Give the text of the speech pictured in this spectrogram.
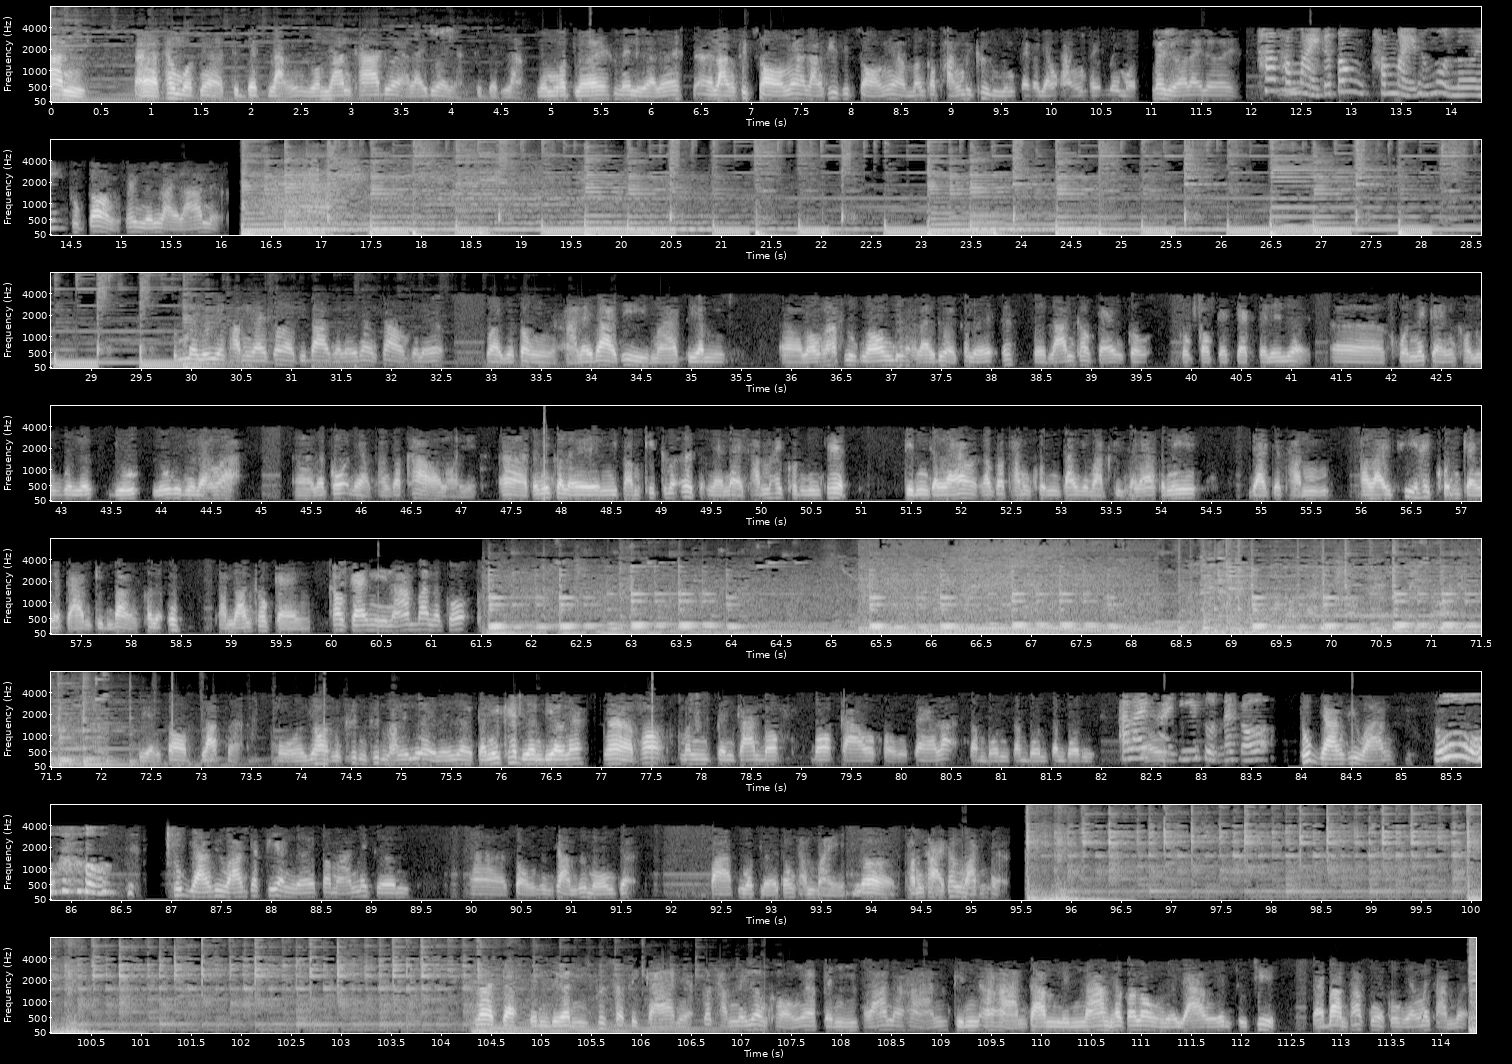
บ้านอ่าทั้งหมดเนี่ยสิบเอ็ดหลัง รวมร้านค้าด้วยอะไรด้วยเนี่ยสิบเอ็ดหลังไม่หมดเลย ไม่เหลือเลยเอ่อหลังสิบสองเนี่ยหลังที่สิบสองเนี่ยมันก็พังไปครึ่งนึงแต่ก็ยังพังไปไม่หมด ไม่เหลืออะไรเลย ถ้าทำใหม่ก็ต้องทำใหม่ทั้งหมดเลย ถูกต้องใช้เงินหลายล้านเนี่ย ไม่รู้จะทำไงก็ที่บ้านก็เลยนั่งเศร้ากันเลยว่าจะต้องหารายได้ที่มาเตรียมอรองรับลูกน้องด้วยอะไรด้วยก็เลยเปิดร้านข้าวแกงก็ก็ก็แกกๆไปเรื่อยๆเอ่อคนในแกงเขารู้กันลึกอยู่รู้กันอยู่แล้วว่าอ่อแล้วโกะเนี่ยทำกับข้าวอร่อยอ่าตอนนี้ก็เลยมีความคิดว่าเออไหนๆทำให้คนกรุงเทพกินกันแล้ว แล้วก็ทำคนต่างจังหวัดกินกันแล้วตอนนี้อยากจะทำอะไรที่ให้คนแกงกระจานกินบ้าง ก็เลยเออ ทำร้านข้าวแกงข้าวแกงมีน้ำบ้านนะโกะเสียงตอบรับอะโหยอดมันขึ้นขึ้นมาเรื่อยๆเรื่อยๆแต่นี้แค่เดือนเดียวนะอ่าเพราะมันเป็นการบอกบอกกล่าวของแต่ละตำบลตำบลตำบลอะไรขายดีสุดนะโก็ทุกอย่างที่วางตู้ ทุกอย่างที่วางจะเกลี้ยงเลย ประมาณไม่เกินสองถึงสามชั่วโมงจะปาดหมดเลยต้องทำใหม่ ก็ทำขายทั้งวันอะน่าจะเป็นเดือนพฤศจิกาเนี่ยก็ทำในเรื่องของเป็นร้านอาหารกินอาหารตามริมน้ำแล้วก็ล่องเรือยางเล่นชูชีพแต่บ้านพักเนี่ยคงยังไม่ทำอะ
